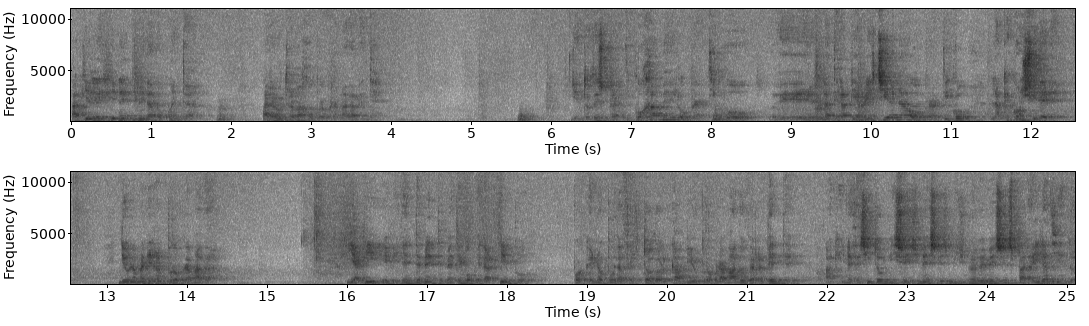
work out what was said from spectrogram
Aquí en el cine me he dado cuenta. Haré un trabajo programadamente. Y entonces practico Hammer o practico eh, la terapia reichiana o practico la que considere, de una manera programada. Y aquí, evidentemente, me tengo que dar tiempo, porque no puedo hacer todo el cambio programado de repente. Aquí necesito mis seis meses, mis nueve meses para ir haciendo.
